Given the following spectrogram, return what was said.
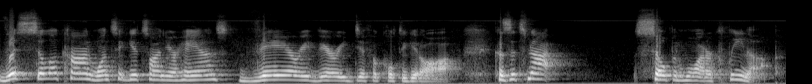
This silicone, once it gets on your hands, very, very difficult to get off because it's not soap and water cleanup.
